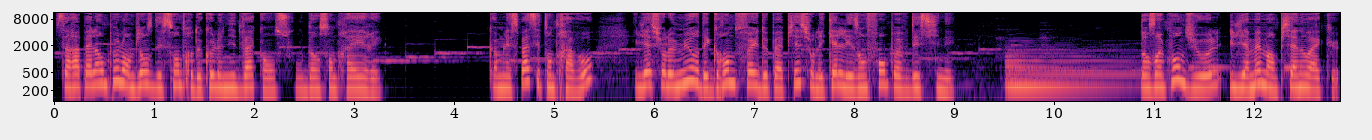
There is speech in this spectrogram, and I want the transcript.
Ça rappelle un peu l'ambiance des centres de colonies de vacances ou d'un centre aéré. Comme l'espace est en travaux, il y a sur le mur des grandes feuilles de papier sur lesquelles les enfants peuvent dessiner. Dans un coin du hall, il y a même un piano à queue.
